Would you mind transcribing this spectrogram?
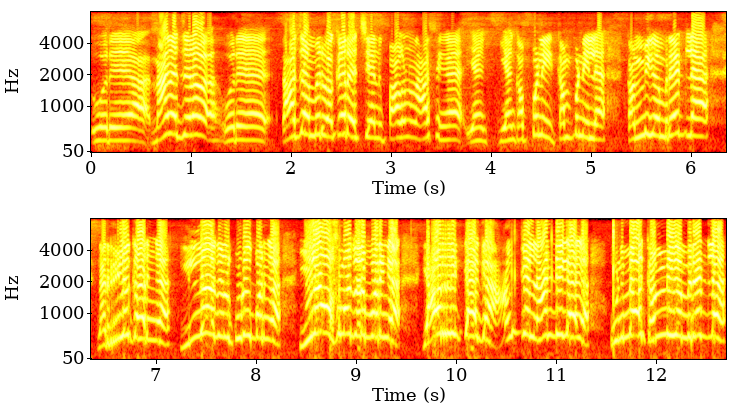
ஒரு மேனேஜராக ஒரு ராஜா மாதிரி உட்கார வச்சு எனக்கு பார்க்கணும்னு ஆசைங்க. என் என் கம்பெனி கம்பெனியில் கம்மி கம்மி ரேட்டில் நிறைய காருங்க இல்லாதவங்க கொடுக்க பாருங்க. இலவசமாக தர போறீங்க யாருக்காக? அங்கிள் ஆண்டிக்காக உண்மையாக கம்மி கம்மி ரேட்டில்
